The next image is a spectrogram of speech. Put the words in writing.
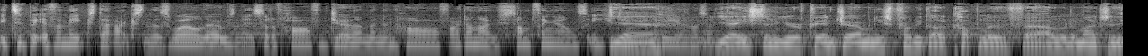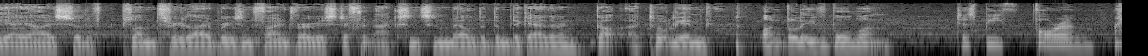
It's a bit of a mixed accent as well, though, isn't it? Sort of half German and half, I don't know, something else, Eastern Yeah, European yeah, Eastern European Germany's probably got a couple of. Uh, I would imagine the AI sort of plumbed through libraries and found various different accents and melded them together and got a totally un- unbelievable one. Just be foreign.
